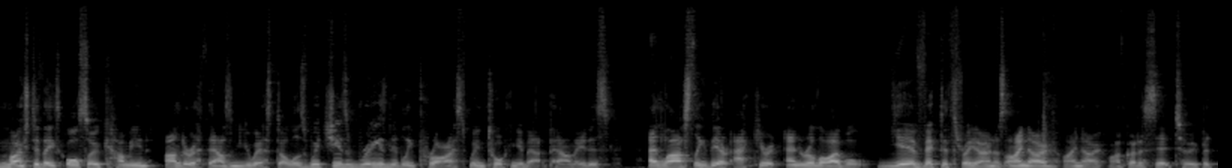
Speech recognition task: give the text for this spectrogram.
Most of these also come in under a thousand US dollars, which is reasonably priced when talking about power meters. And lastly, they're accurate and reliable. Yeah, Vector 3 owners, I know, I know, I've got a set too, but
